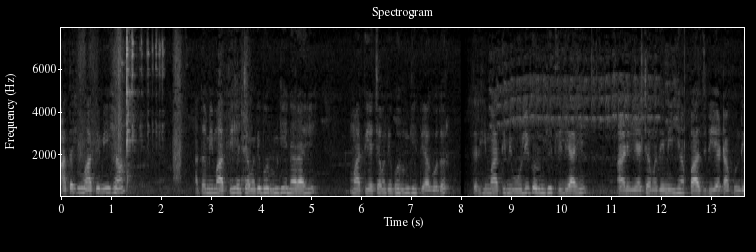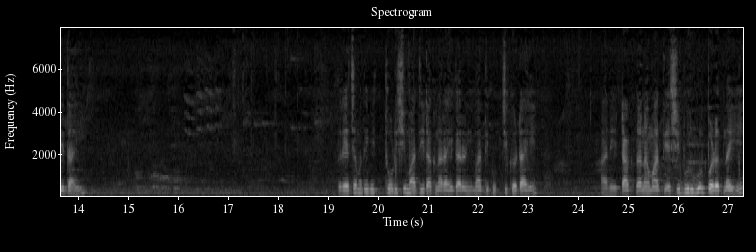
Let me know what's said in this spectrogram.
आता ही माती मी ह्या आता मी माती ह्याच्यामध्ये भरून घेणार आहे. माती याच्यामध्ये भरून घेते अगोदर. तर ही माती मी ओली करून घेतलेली आहे. आणि याच्यामध्ये मी ह्या पाच बिया टाकून देत आहे. तर याच्यामध्ये मी थोडीशी माती टाकणार आहे कारण ही माती खूप चिकट आहे. आणि टाकताना माती अशी भुरभुर पडत नाही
